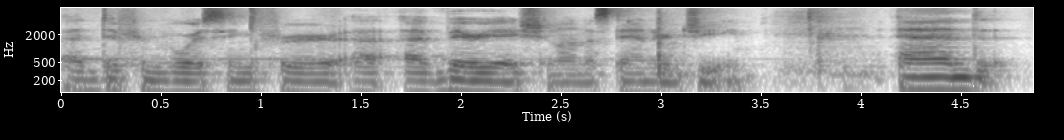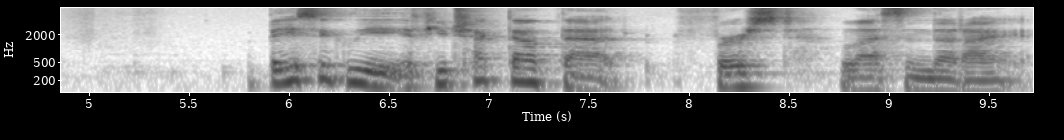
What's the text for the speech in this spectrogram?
a different voicing for a, a variation on a standard G. And basically, if you checked out that first lesson that I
